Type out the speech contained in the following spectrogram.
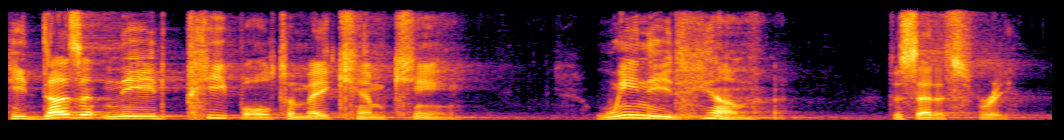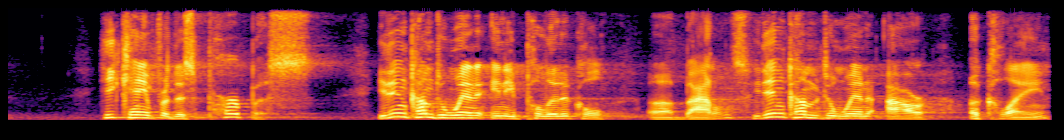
he doesn't need people to make him king. We need him to set us free. He came for this purpose. He didn't come to win any political uh, battles, he didn't come to win our acclaim.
